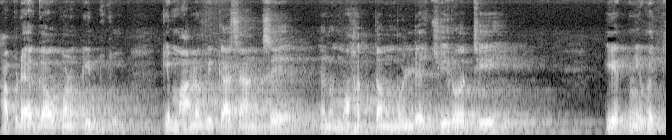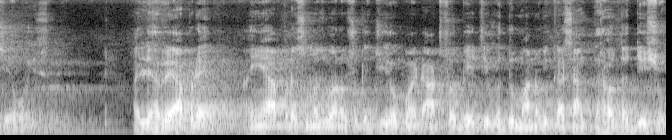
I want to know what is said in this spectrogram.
આપણે અગાઉ પણ કીધું હતું કે માનવ વિકાસાંક છે એનું મહત્તમ મૂલ્ય ઝીરોથી એકની વચ્ચે હોય છે. એટલે હવે આપણે અહીંયા આપણે સમજવાનું છે કે ઝીરો પોઈન્ટ આઠસો બેથી વધુ માનવ વિકાસાંક ધરાવતા દેશો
